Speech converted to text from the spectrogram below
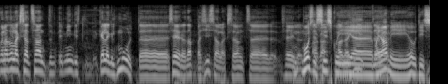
kui nad oleks sealt saanud mingist kellegilt muult äh, seeria tappa, siis oleks see olnud see failure. muuseas, siis kui äh, Miami jõudis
